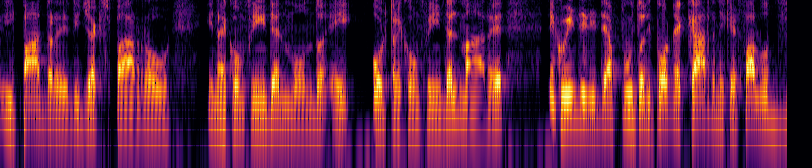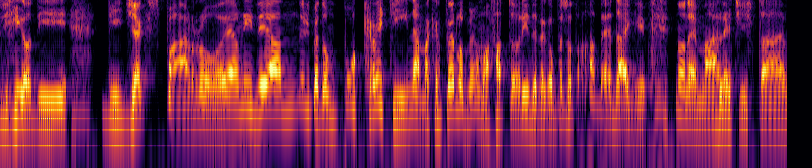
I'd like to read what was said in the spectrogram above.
il, padre di Jack Sparrow in Ai confini del mondo e Oltre i confini del mare. E quindi l'idea appunto di Paul McCartney che fa lo zio di, di Jack Sparrow è un'idea, ripeto, un po' cretina, ma che perlomeno mi ha fatto ridere perché ho pensato, vabbè dai, che non è male, ci sta,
